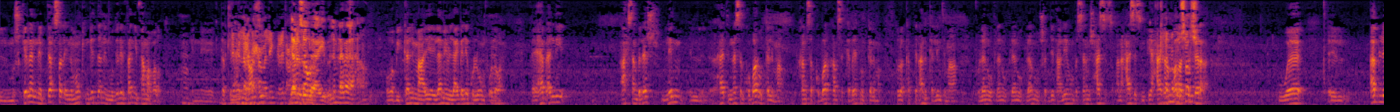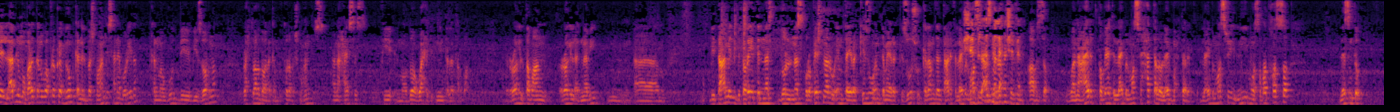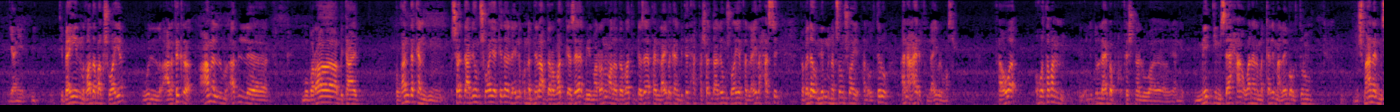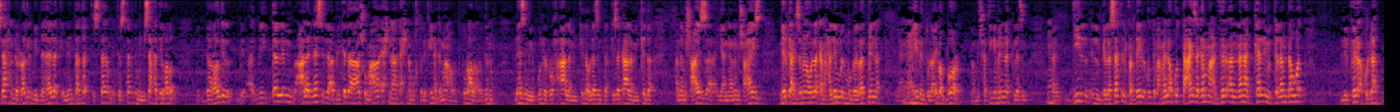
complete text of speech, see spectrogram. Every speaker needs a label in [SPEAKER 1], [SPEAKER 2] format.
[SPEAKER 1] المشكلة إن بتحصل إن ممكن جدا المدير الفني يفهمها غلط. إن كابتن هاني رمزي
[SPEAKER 2] مش
[SPEAKER 3] لم
[SPEAKER 2] هو. لم
[SPEAKER 1] لعيبة. بيتكلم مع لامم اللعيبة ليه كلهم في اوضه واحدة فإيهاب قال لي أحسن بلاش لم هات الناس الكبار واتكلم معاهم. خمسة الكبار خمسة الكباتن واتكلم معاهم. قلت له يا كابتن أنا اتكلمت مع فلان وفلان وفلان وفلان وشديت عليهم بس أنا مش حاسس. أنا حاسس إن في
[SPEAKER 4] حاجة
[SPEAKER 1] غلط في. الفرقة. و ال- قبل قبل مباراة جنوب أفريقيا بيوم كان الباشمهندس هاني أبو ريدة كان موجود بي- بيزورنا. رحت واخده على جنب قلت له باشمهندس أنا حاسس في الموضوع واحد اثنين ثلاثة أربعة. الراجل طبعا راجل أجنبي بيتعامل بطريقة الناس دول ناس professional وإمتى يركزوا وإمتى ما يركزوش والكلام ده أنت عارف اللعيب
[SPEAKER 2] مش شايف
[SPEAKER 1] المصري
[SPEAKER 2] الأزمة اللي إحنا شايفينها.
[SPEAKER 1] آه بالظبط. وأنا عارف طبيعة اللعيب المصري حتى لو لعيب محترف. اللعيب المصري ليه مواصفات خاصة لازم. يعني تبين غضبك شوية. وعلى فكرة عمل قبل مباراة بتاعت أوغندا كان شد عليهم شوية كده لأن كنا بنلعب ضربات جزاء بيمرنهم على ضربات الجزاء فاللعيبة كانت بتضحك فشد عليهم شوية فاللعيبة حست فبدأوا يلموا نفسهم شوية. فأنا قلت له أنا عارف اللعيب المصري. فهو هو طبعا دول لعيبة بروفيشنال ويعني مدي مساحة وأنا لما أتكلم مع اللعيبه قلت لهم مش معنى المساحة ان الراجل بيديها لك إن أنت تستخدم تستخدم المساحة دي غلط. ده راجل بي- بيتكلم على الناس اللي قبل كده عاشوا معاه. إحنا إحنا مختلفين يا جماعة والبطولة على أرضنا. لازم يكون الروح أعلى من كده ولازم تركيزك أعلى من كده. أنا مش عايز يعني أنا مش عايز نرجع لزمان أقول لك أنا هلم الموبايلات منك. يعني عيب أنتوا لعيبة كبار. لو مش هتيجي منك لازم دي الجلسات الفردية اللي كنت بعملها وكنت عايز أجمع الفرقة إن أنا أتكلم الكلام دوت للفرقة كلها.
